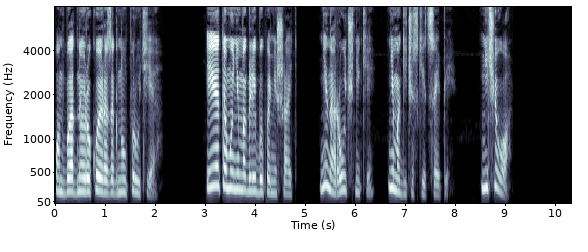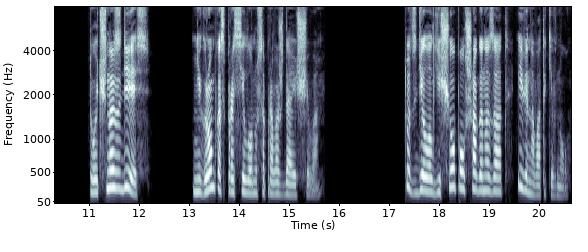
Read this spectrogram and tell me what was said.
он бы одной рукой разогнул прутья. И этому не могли бы помешать ни наручники, ни магические цепи. Ничего. «Точно здесь?» — негромко спросил он у сопровождающего. Тот сделал еще полшага назад и виновато кивнул.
